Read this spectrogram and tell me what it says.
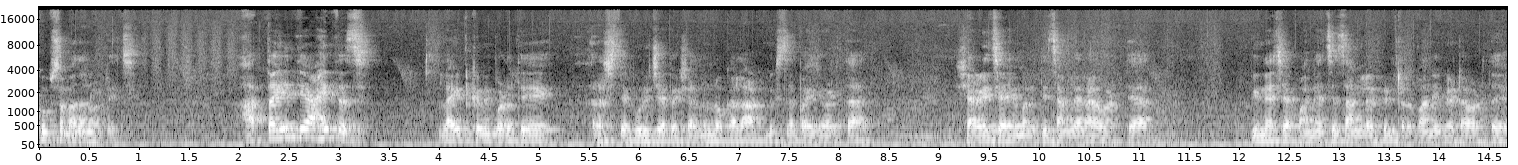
खूप समाधान वाटायचं. आत्ताही ते आहेतच. लाइट कमी पडते रस्ते पूर्वीच्यापेक्षा अजून लोकाला आठ मिक्सनं पाहिजे वाटतात. शाळेच्या इमारती चांगल्या राहा वाटत्या पिण्याच्या पाण्याचं चांगलं फिल्टर पाणी भेटा वाटतंय.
